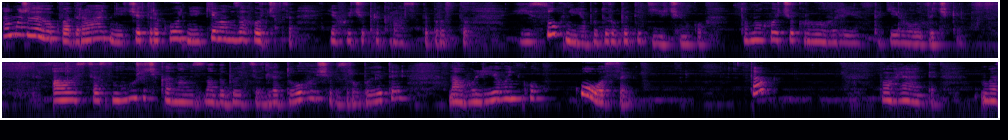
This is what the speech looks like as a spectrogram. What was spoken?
а можливо квадратні чи трикутні, які вам захочеться. Я хочу прикрасити просто її сукню, я буду робити дівчинку, тому хочу круглі такі гузички. А ось ця смужечка нам знадобиться для того, щоб зробити на голівоньку коси. Так? Погляньте, ми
